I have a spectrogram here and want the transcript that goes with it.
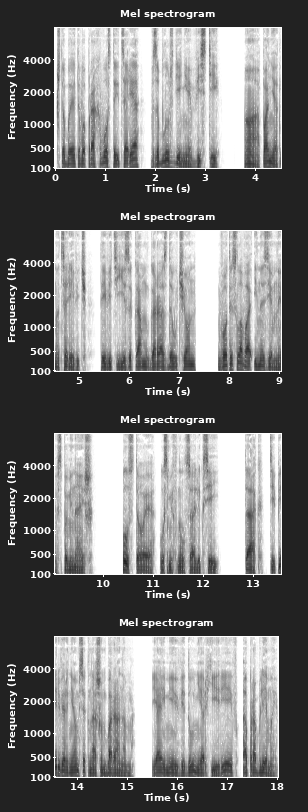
чтобы этого прохвоста и царя в заблуждение ввести. А, понятно, царевич, ты ведь языкам гораздо учен, вот и слова иноземные вспоминаешь. «Пустое», — усмехнулся Алексей. «Так, теперь вернемся к нашим баранам. Я имею в виду не архиереев, а проблемы.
